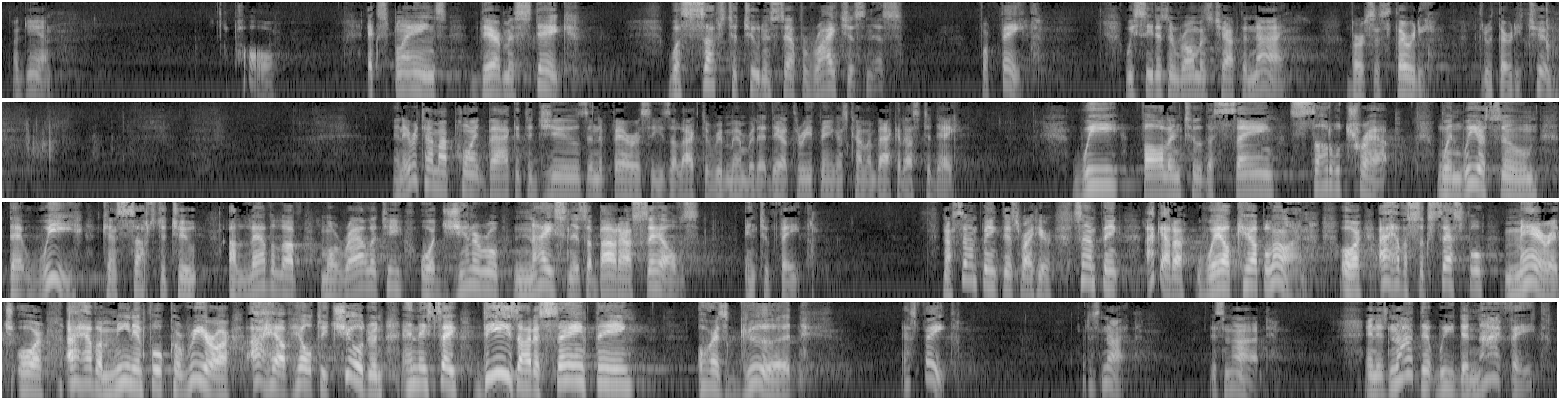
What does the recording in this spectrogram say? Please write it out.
again, Paul explains their mistake was substituting self-righteousness for faith. We see this in Romans chapter 9, verses 30 through 32. And every time I point back at the Jews and the Pharisees, I like to remember that there are three fingers coming back at us today. We fall into the same subtle trap when we assume that we can substitute a level of morality or general niceness about ourselves into faith. Now some think this right here. Some think I got a well-kept lawn or I have a successful marriage or I have a meaningful career or I have healthy children and they say these are the same thing or as good as faith. But it's not. It's not. And it's not that we deny faith.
